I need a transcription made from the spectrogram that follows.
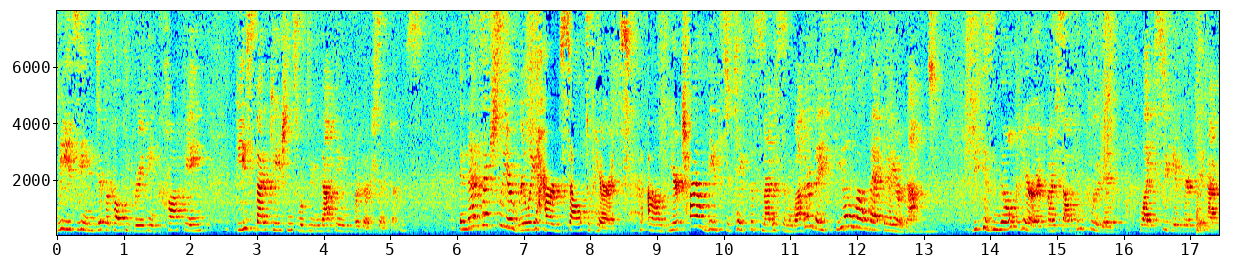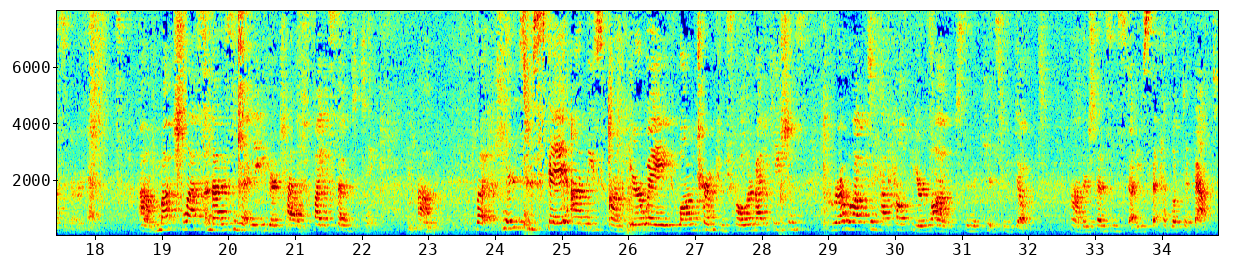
wheezing, difficulty breathing, coughing, these medications will do nothing for their symptoms. And that's actually a really hard sell to parents. Um, your child needs to take this medicine whether they feel well that day or not. Because no parent, myself included, likes to give their kid medicine every day. Um, much less a medicine that maybe their child fights them to take. Um, but kids who stay on these um, airway long term controller medications grow up to have healthier lungs than the kids who don't. Uh, there's been some studies that have looked at that.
